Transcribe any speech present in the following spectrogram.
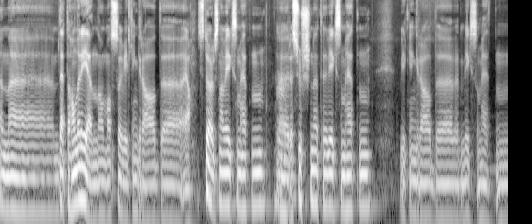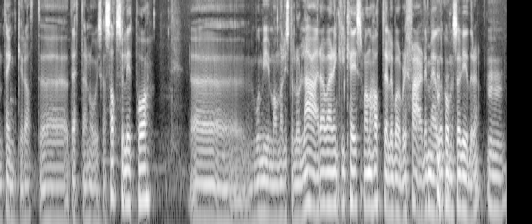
Men uh, dette handler igjen om også i hvilken grad uh, ja, størrelsen av virksomheten, uh, ressursene til virksomheten, hvilken grad virksomheten tenker at dette er noe vi skal satse litt på. hvor mye man har lyst til å lære av hver enkelt case man har hatt, eller bare bli ferdig med det og komme seg videre. Mm.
